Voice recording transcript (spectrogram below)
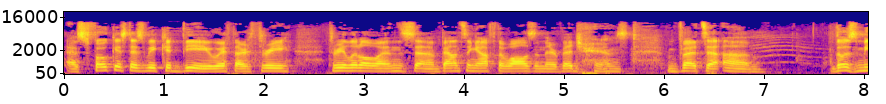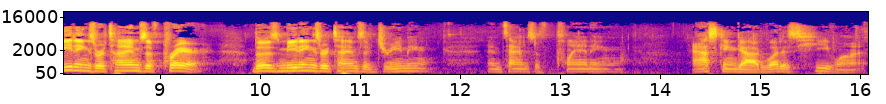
as focused as we could be with our three three little ones uh, bouncing off the walls in their bedrooms, but uh, um, those meetings were times of prayer. Those meetings were times of dreaming and times of planning, asking God, what does He want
